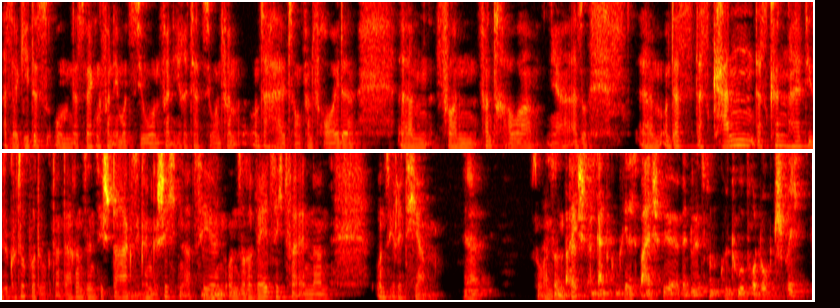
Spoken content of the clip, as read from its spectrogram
Also da geht es um das Wecken von Emotionen, von Irritation, von Unterhaltung, von Freude, ähm, von, von Trauer. Ja, also ähm, und das, das kann, das können halt diese Kulturprodukte. Und darin sind sie stark. Sie können Geschichten erzählen, mhm. unsere Weltsicht verändern, uns irritieren. Ja. So, du ein, Beispiel, ein ganz konkretes Beispiel, wenn du jetzt von Kulturprodukt sprichst,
